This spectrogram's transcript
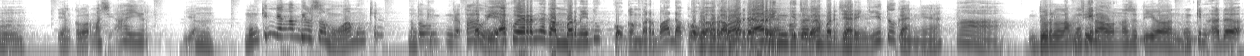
Mm-mm. yang keluar masih air. Ya. Hmm. Mungkin dia ngambil semua mungkin atau nggak tahu tapi ya. aku herannya gambarnya itu kok gambar badak kok, Kok gambar, gambar badak ya? jaring Kok gitu kan Gambar jaring gitu kan ya. ah Durlam Mungkin- Firaun Nasution. mungkin ada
